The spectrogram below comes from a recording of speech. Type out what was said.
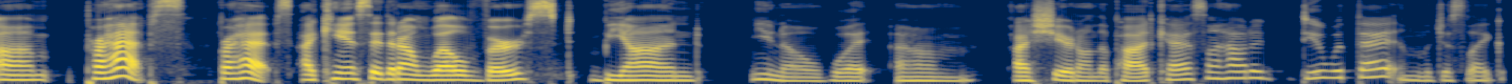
Um, perhaps, perhaps I can't say that I'm well versed beyond, you know, what um I shared on the podcast on how to deal with that and just like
